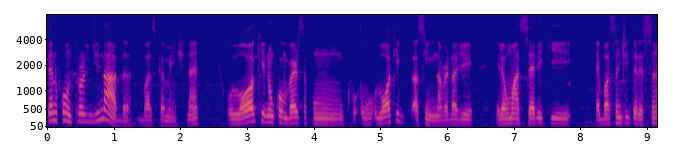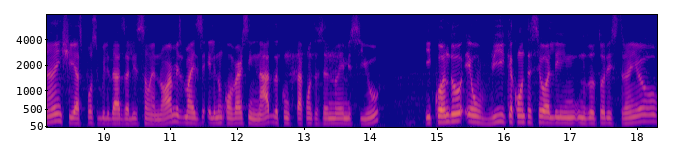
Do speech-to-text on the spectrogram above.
tendo, controle de nada, basicamente, né? O Loki não conversa com. O Loki, assim, na verdade, ele é uma série que é bastante interessante e as possibilidades ali são enormes, mas ele não conversa em nada com o que está acontecendo no MCU. E quando eu vi o que aconteceu ali no Doutor Estranho, eu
